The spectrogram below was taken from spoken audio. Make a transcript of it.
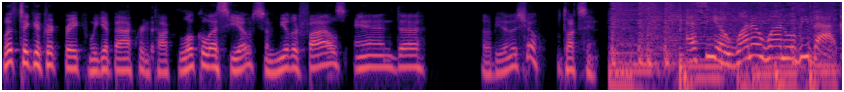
let's take a quick break. When we get back, we're going to talk local SEO, some Mueller files, and uh, that'll be on the show. We'll talk soon. SEO 101 will be back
